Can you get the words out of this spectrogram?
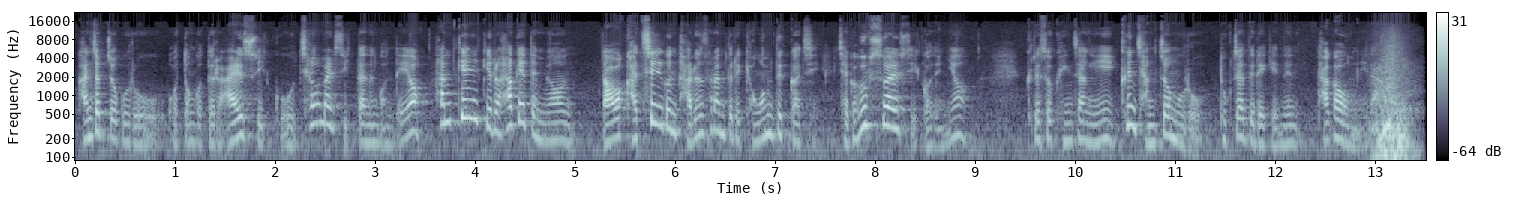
간접적으로 어떤 것들을 알 수 있고 체험할 수 있다는 건데요. 함께 읽기를 하게 되면 나와 같이 읽은 다른 사람들의 경험들까지 제가 흡수할 수 있거든요. 그래서 굉장히 큰 장점으로 독자들에게는 다가옵니다.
